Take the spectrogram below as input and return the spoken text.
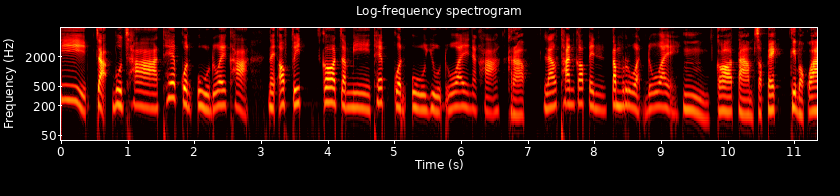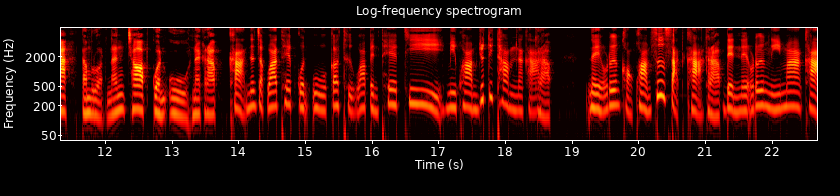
ที่จะบูชาเทพกวนอูด้วยค่ะ ในออฟฟิศก็จะมีเทพกวนอูอยู่ด้วยนะคะ ครับ แล้วท่านก็เป็นตำรวจด้วย อืม ก็ตามสเปคที่บอกว่าตำรวจนั้นชอบกวนอูนะครับ ค่ะ เนื่องจากว่าเทพกวนอูก็ถือว่าเป็นเทพที่มีความยุติธรรมนะคะ ครับ ในเรื่องของความซื่อสัตย์ค่ะครับเด่นในเรื่องนี้มากค่ะ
